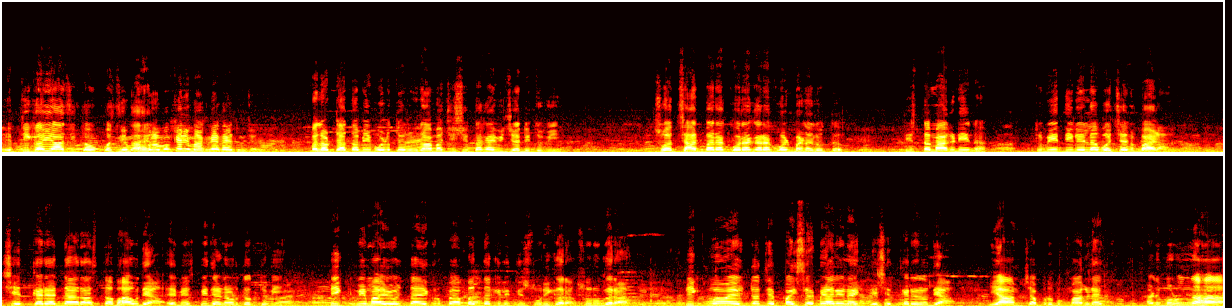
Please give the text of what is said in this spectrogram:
हे तिघही आज इथं उपस्थित आहेत. प्रामुख्याने मागण्या काय तुमच्या? मला वाटतं आता मी बोलतो रामाची सीता काय विचारली तुम्ही? स्व सातबारा कोरा करा कोण म्हणाल होतं? तीच तर मागणी आहे ना. तुम्ही दिलेलं वचन पाळा. शेतकऱ्यांना रास्त भाव द्या. एम एस पी देणार होतात तुम्ही. पीक विमा योजना एक रुपया बंद केली ती सुरू करा सुरू करा. पीक विमा योजनेचे पैसे मिळाले नाहीत ते शेतकऱ्यांना द्या. या आमच्या प्रमुख मागण्या आहेत. आणि म्हणून हा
